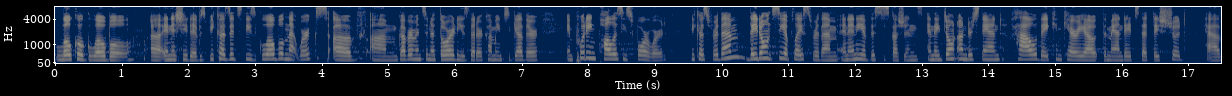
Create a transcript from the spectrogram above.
local global uh, initiatives because it's these global networks of um, governments and authorities that are coming together and putting policies forward because for them, they don't see a place for them in any of these discussions, and they don't understand how they can carry out the mandates that they should have.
